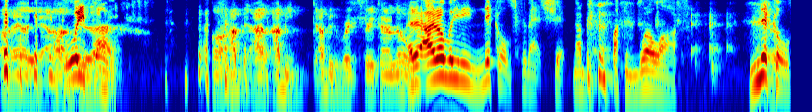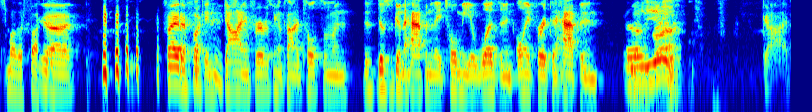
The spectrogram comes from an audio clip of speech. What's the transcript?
Oh hell yeah. Oh, dude, Gleefully. I- oh, I'll be, I'll, I'll be, I'll be rich three times over. I, I'd only need nickels for that shit, and I'd be fucking well off. Nickels, motherfucker. God. if I had a fucking dime for every single time I told someone this this was gonna happen and they told me it wasn't, only for it to happen. Hell yeah. Bruh. God.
